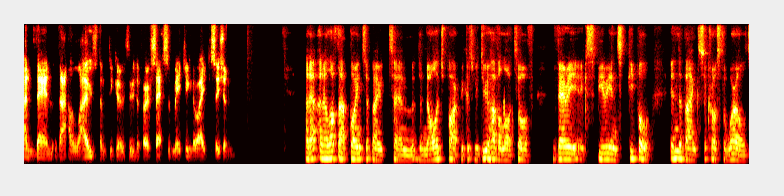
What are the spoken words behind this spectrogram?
and then that allows them to go through the process of making the right decision. And I, and I love that point about um, the knowledge part because we do have a lot of very experienced people in the banks across the world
